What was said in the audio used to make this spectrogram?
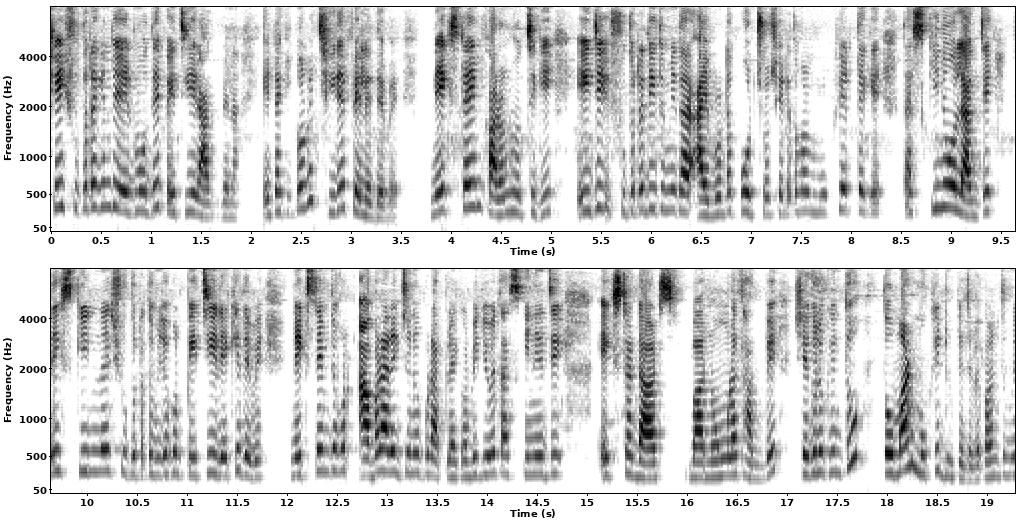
সেই সুতোটা কিন্তু এর মধ্যে পেঁচিয়ে রাখবে না। এটা কি করবে? ছিঁড়ে ফেলে দেবে। নেক্সট টাইম কারণ হচ্ছে কি, এই যে সুতোটা দিয়ে তুমি তার আইব্রোটা করছ, সেটা তোমার মুখের থেকে তার স্কিনেও লাগছে তো এই স্কিনের সুতোটা তুমি যখন পেঁচিয়ে রেখে দেবে নেক্সট টাইম যখন আবার আরেকজনের উপর অ্যাপ্লাই করবে, কি হবে? তার স্কিনে যে এক্সট্রা ডার্টস বা নোংরা থাকবে, সেগুলো কিন্তু তোমার মুখে ঢুকে যাবে, কারণ তুমি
